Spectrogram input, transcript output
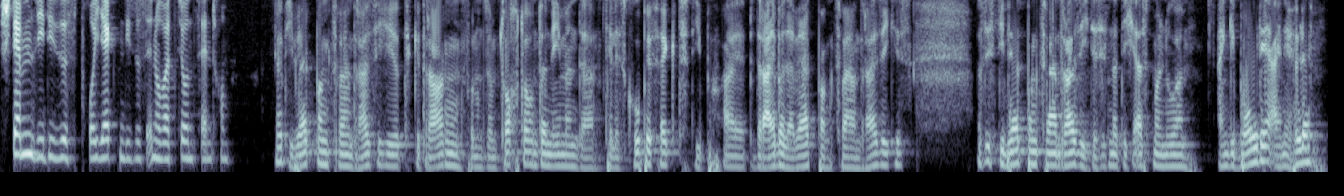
stemmen Sie dieses Projekt und dieses Innovationszentrum? Ja, die Werkbank 32 wird getragen von unserem Tochterunternehmen, der Teleskopeffekt, die Betreiber der Werkbank 32 ist. Was ist die Werkbank 32? Das ist natürlich erstmal nur ein Gebäude, eine Hölle,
